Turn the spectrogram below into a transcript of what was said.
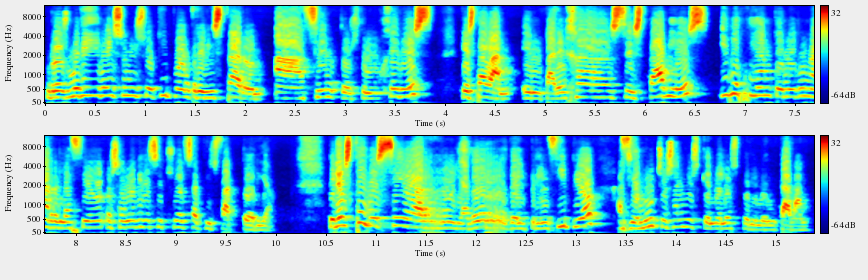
Rosemary Bason y su equipo entrevistaron a cientos de mujeres que estaban en parejas estables y decían tener una relación, o sea, una vida sexual satisfactoria. Pero este deseo arrollador del principio, hacía muchos años que no lo experimentaban.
